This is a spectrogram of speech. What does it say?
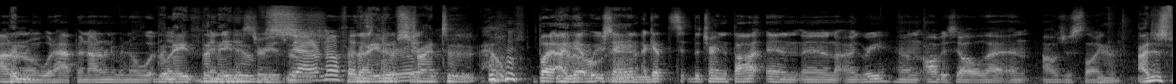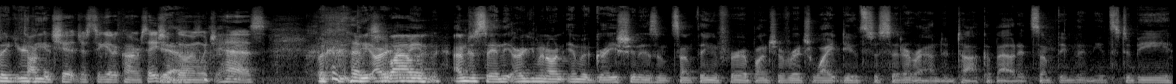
I don't The- know what happened. I don't even know what the like, na- the any natives- history is. Yeah, I don't know if the that's that kind of natives shit. tried to help. But I you get know, what you're saying. I get the train of thought, and and I agree, and obviously all of that. And I was just like Yeah. I just figured talking the, shit just to get a conversation Yeah. going, which it has. But the, Which the is I I mean, I'm just saying the argument on immigration isn't something for a bunch of rich white dudes to sit around and talk about. It's something that needs to be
